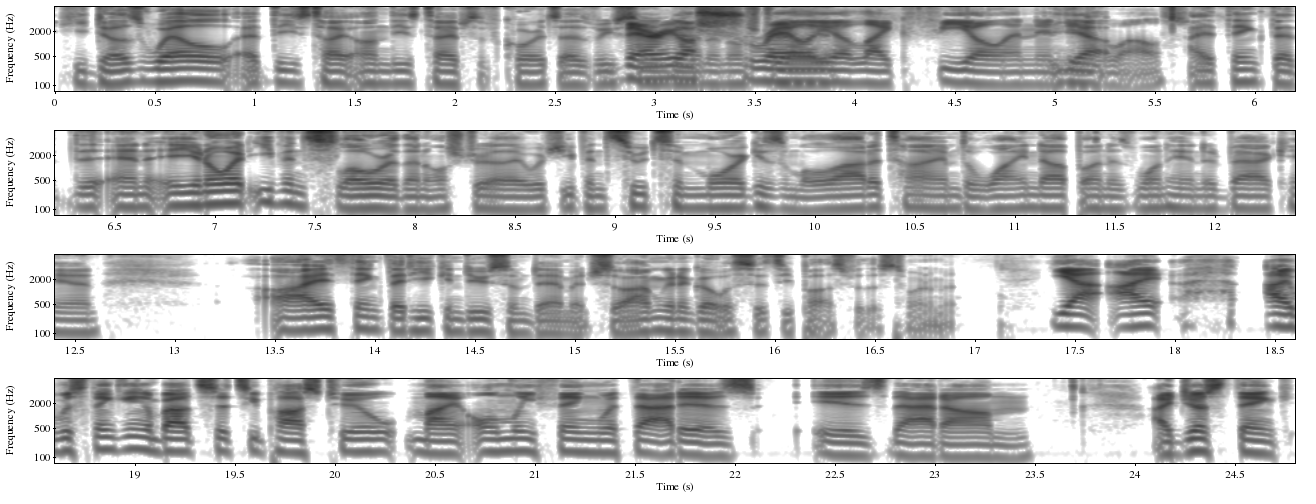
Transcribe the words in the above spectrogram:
He does well at these ty- on these types of courts as we've very seen Australia, Australia like feel in Indian yeah, Wells. I think that the and you know what even slower than Australia, which even suits him more, gives him a lot of time to wind up on his one-handed backhand. I think that he can do some damage, so I'm going to go with Tsitsipas for this tournament. Yeah, I I was thinking about Tsitsipas too. My only thing with that is is that um I just think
